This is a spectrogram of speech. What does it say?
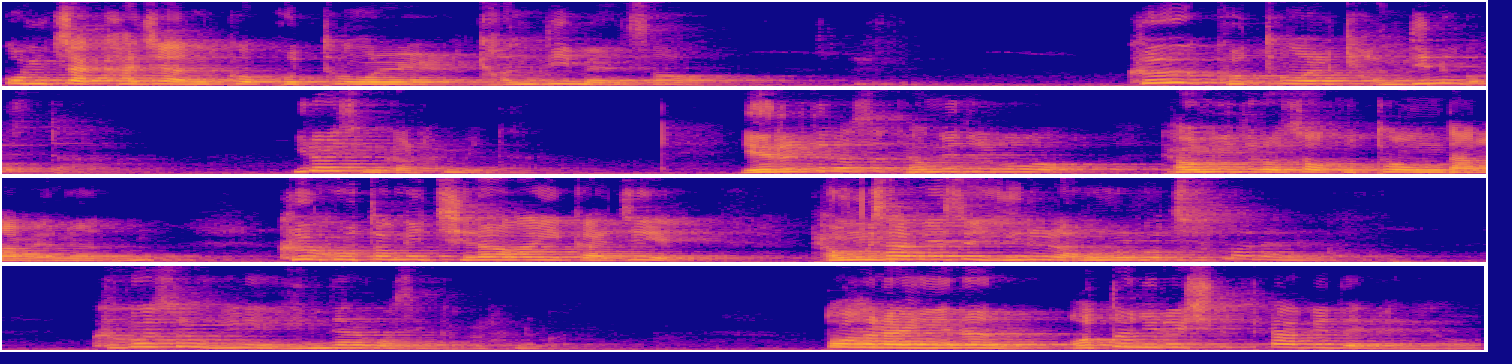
꼼짝하지 않고 고통을 견디면서 그 고통을 견디는 것이다. 이런 생각을 합니다. 예를 들어서 병이 들고 병이 들어서 고통 당하면은 그 고통이 지나가기까지 병상에서 이를 악물고 참아내는 것. 그것을 우리는 인내라고 생각을 하는 거예요. 또 하나에는 어떤 일에 실패하게 되면요.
